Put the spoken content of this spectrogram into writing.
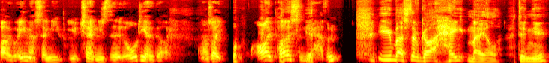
I got email saying you you changed the audio guy. And I was like, I personally Yeah. haven't. you must have got hate mail, didn't you?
